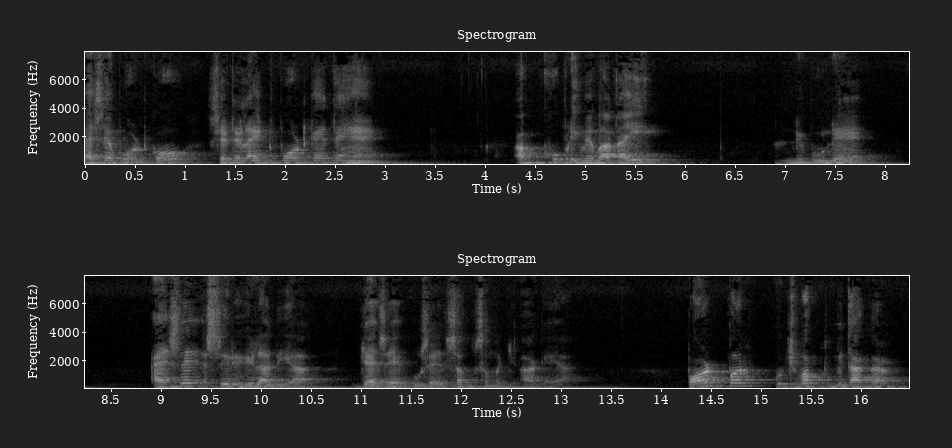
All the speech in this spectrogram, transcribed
ऐसे पोर्ट को सैटेलाइट पोर्ट कहते हैं। अब खोपड़ी में बात आई। निबू ने ऐसे सिर हिला दिया जैसे उसे सब समझ आ गया। पोर्ट पर कुछ वक्त बिताकर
